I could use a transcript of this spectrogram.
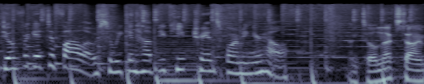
Don't forget to follow so we can help you keep transforming your health. Until next time.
